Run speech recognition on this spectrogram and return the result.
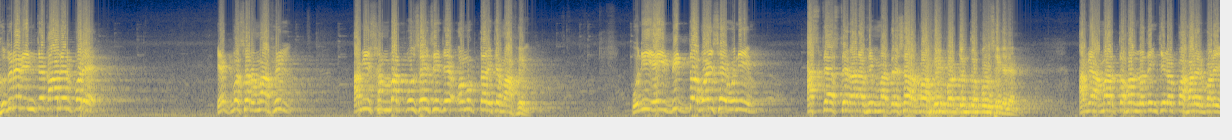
হুজুরের ইন্তেকালের পরে এক বছর মাহফিল, আমি সংবাদ পৌঁছেছি যে অমুক তারিখে মাহফিল। উনি এই বৃদ্ধ বয়সে উনি আস্তে আস্তে রানাভিম মাদ্রাসার মাহফিল পর্যন্ত পৌঁছে গেলেন। আমি আমার তখন লদিং ছিল পাহাড়ের বাড়ি।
